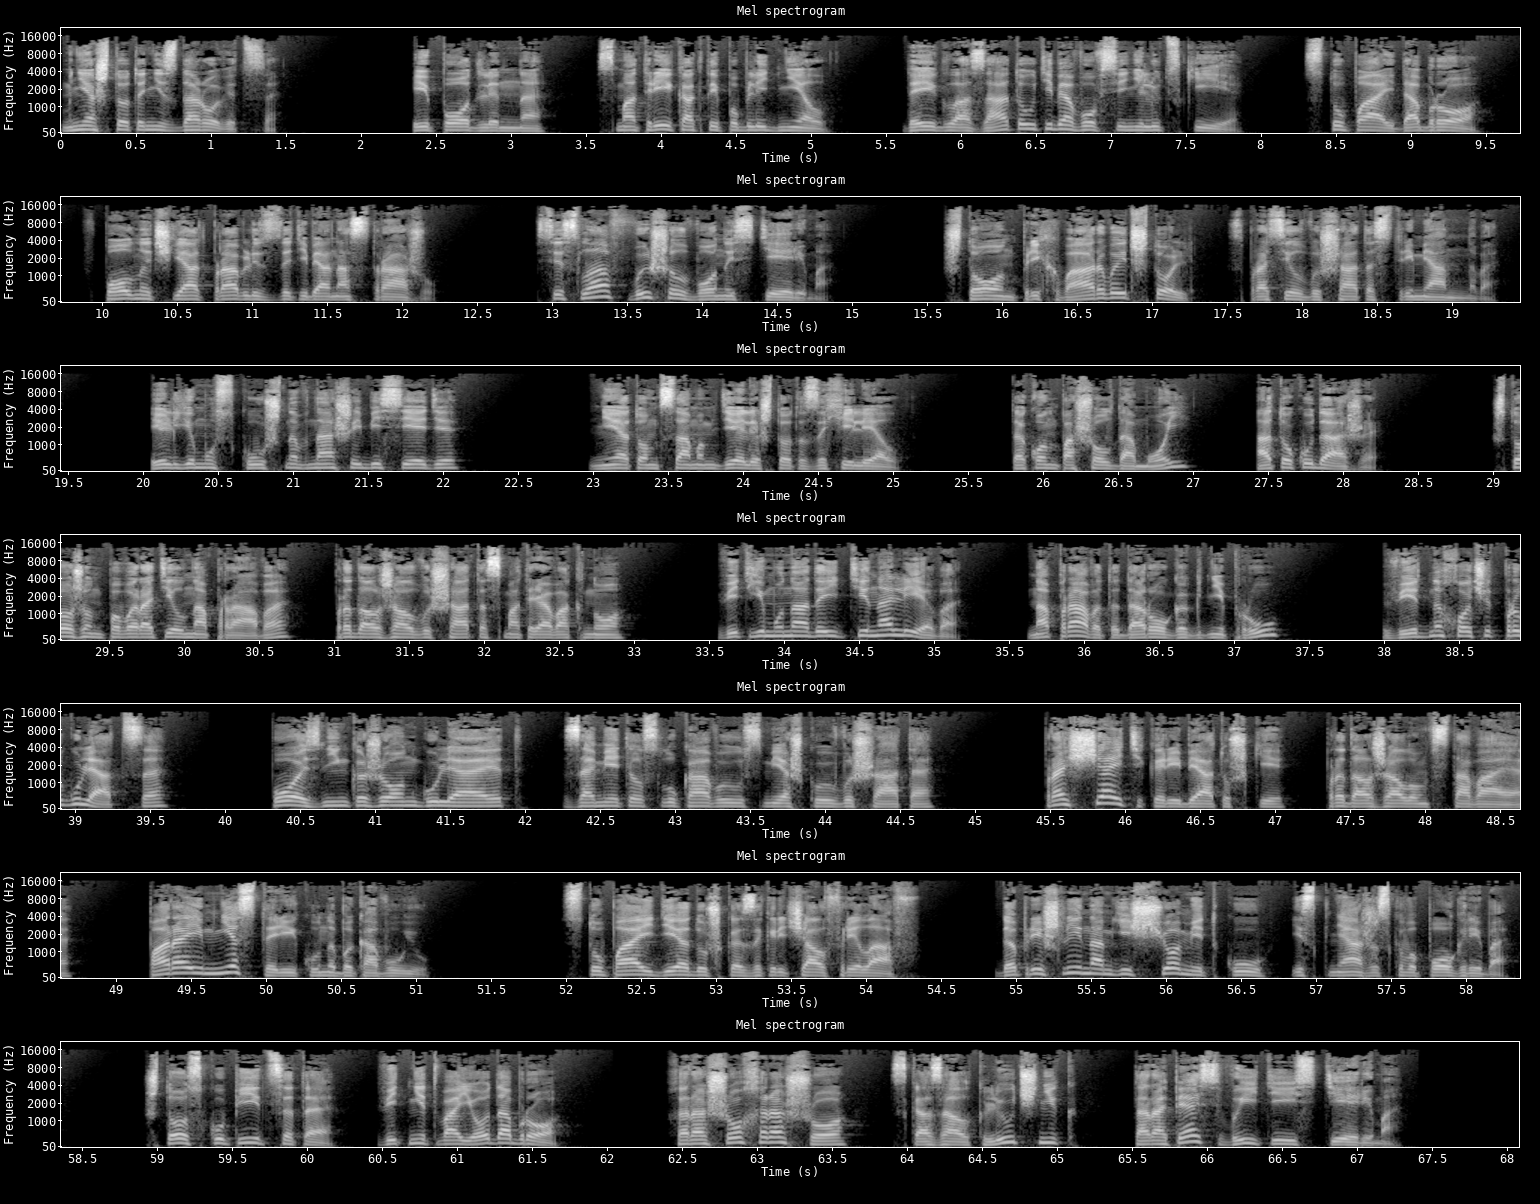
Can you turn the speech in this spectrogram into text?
Мне что-то не здоровится». «И подлинно. Смотри, как ты побледнел. Да и глаза-то у тебя вовсе не людские. Ступай, добро. В полночь я отправлюсь за тебя на стражу». Всеслав вышел вон из терема. «Что он, прихварывает, что ли?» — спросил Вышата Стремянного. «Или ему скучно в нашей беседе?» «Нет, он в самом деле что-то захилел». «Так он пошел домой? А то куда же?» «Что же он поворотил направо?» — продолжал Вышата, смотря в окно. «Ведь ему надо идти налево. Направо-то дорога к Днепру. Видно, хочет прогуляться. Поздненько же он гуляет», — заметил с лукавой усмешкой Вышата. «Прощайте-ка, ребятушки», — продолжал он, вставая. «Пора и мне, старику, на боковую». «Ступай, дедушка!» — закричал Фрилав. «Да пришли нам еще метку из княжеского погреба. Что скупиться-то? Ведь не твое добро». «Хорошо, хорошо», — сказал ключник, торопясь выйти из терема.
